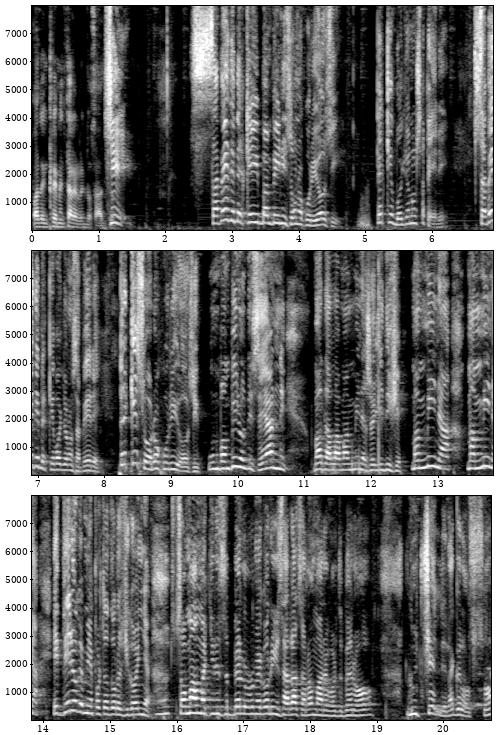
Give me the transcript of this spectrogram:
Vado a incrementare il dosaggio. Sì. Sapete perché i bambini sono curiosi? Perché vogliono sapere. Sapete perché vogliono sapere? Perché sono curiosi. Un bambino di 6 anni va dalla mammina e gli dice Mammina, mammina, è vero che mi ha portato la cicogna? Sua mamma ci disse bello come questa razza non ricordo però l'uccello era grosso.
